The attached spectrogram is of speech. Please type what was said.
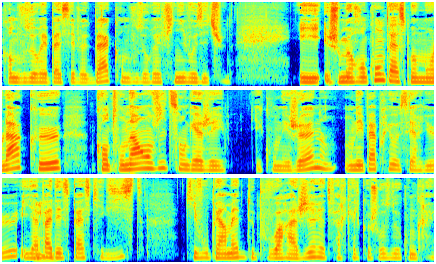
quand vous aurez passé votre bac, quand vous aurez fini vos études. Et je me rends compte à ce moment-là que quand on a envie de s'engager et qu'on est jeune, on n'est pas pris au sérieux et il n'y a pas mmh. d'espace qui existe qui vous permette de pouvoir agir et de faire quelque chose de concret.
